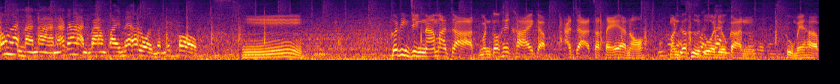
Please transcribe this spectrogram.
ต้องหั่นหนาๆนะถ้าหั่นบางไปไม่อร่อยมันไม่กรอบอืม ก็จริง ๆ น้ำอาจาดมันก็คล้าย ๆ กับอาจาดสเต๊ะอะเนาะ มันก็คือตัวเดียวกัน ถูกไหมครับ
